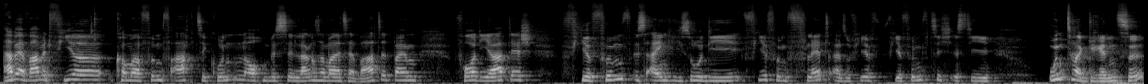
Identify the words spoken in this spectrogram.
Aber er war mit 4,58 Sekunden auch ein bisschen langsamer als erwartet beim 40-Yard-Dash. 4,5 ist eigentlich so die 4,5 Flat, also 4 4,50 ist die Untergrenze.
